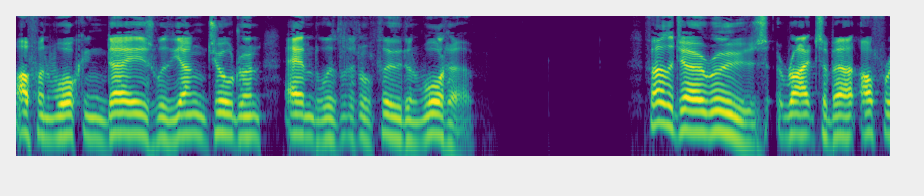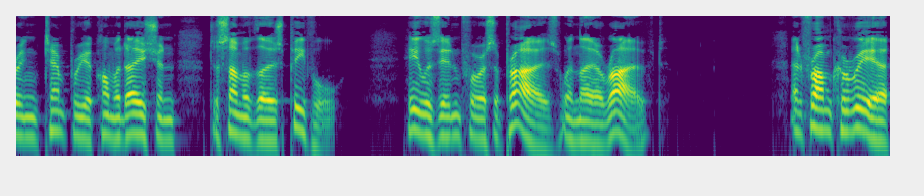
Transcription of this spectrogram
often walking days with young children and with little food and water. Father Joe Roos writes about offering temporary accommodation to some of those people. He was in for a surprise when they arrived. And from Korea,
